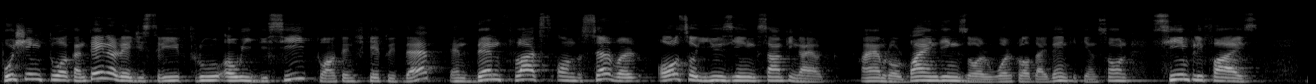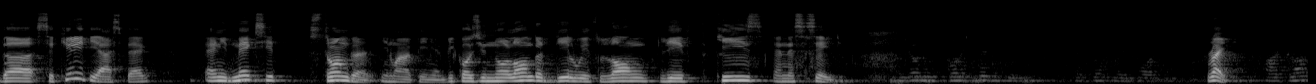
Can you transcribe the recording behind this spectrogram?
pushing to a container registry through OIDC to authenticate with that, and then Flux on the server also using something I, IAM role bindings or workload identity and so on, simplifies the security aspect, and it makes it stronger, in my opinion, because you no longer deal with long-lived keys and SSH. You don't need connectivity. That's also important. Right. Our club,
